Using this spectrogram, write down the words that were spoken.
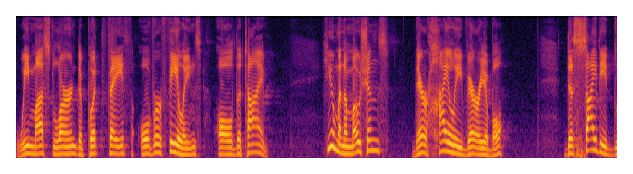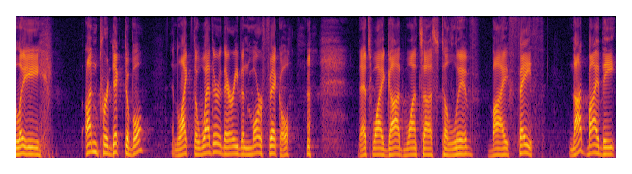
we must learn to put faith over feelings all the time. Human emotions, they're highly variable, decidedly unpredictable, and like the weather, they're even more fickle. That's why God wants us to live by faith, not by the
